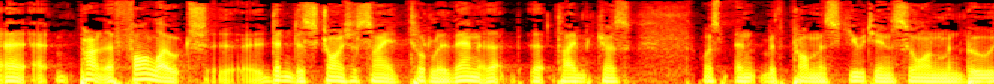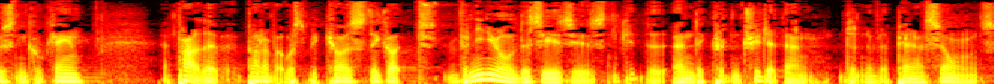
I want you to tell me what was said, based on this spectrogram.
uh, uh, part of the fallout uh, didn't destroy society totally then at that, that time because was with promiscuity and so on, when booze and cocaine. And part of the, part of it was because they got venereal diseases and they couldn't treat it then. Didn't have the penicillins.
